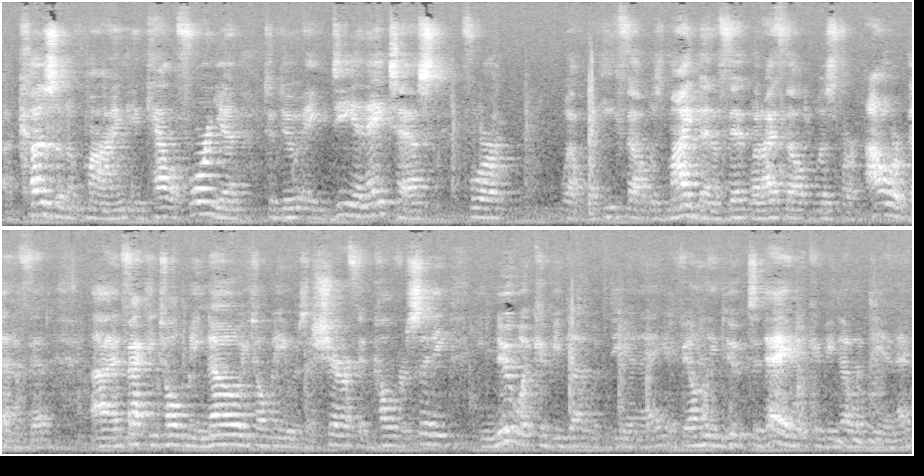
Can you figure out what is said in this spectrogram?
a cousin of mine in California to do a DNA test for, well, what he felt was my benefit, what I felt was for our benefit. Uh, in fact, he told me no. He told me he was a sheriff in Culver City. He knew what could be done with DNA. If he only knew today what could be done with DNA.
